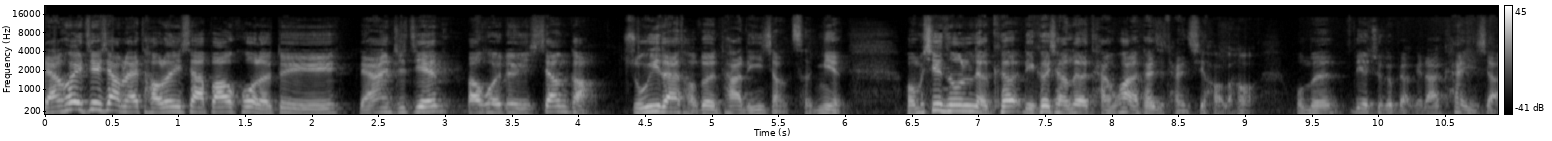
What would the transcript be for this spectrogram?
两会接下来我们来讨论一下，包括了对于两岸之间，包括对于香港，逐一来讨论它的影响层面。我们先从李克李克强的谈话开始谈起好了哈。我们列出个表给大家看一下，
